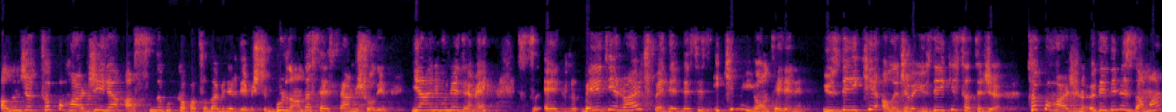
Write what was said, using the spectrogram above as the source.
alınacak tapu harcıyla aslında bu kapatılabilir demiştim. Buradan da seslenmiş olayım. Yani bu ne demek? E, belediye raiç bedeline siz 2 milyon TL'nin %2 alıcı ve %2 satıcı tapu harcını ödediğiniz zaman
